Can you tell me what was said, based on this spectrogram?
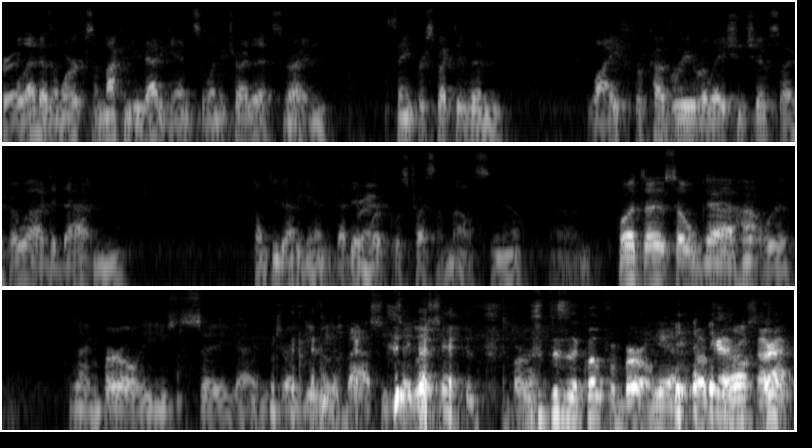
well, that doesn't work, so I'm not going to do that again. So let me try this, right? right? And same perspective in life, recovery, mm-hmm. relationships. Like, oh, well, I did that, and don't do that again. That didn't right. work. Let's try something else. You know. Um, well, it's this old guy I hunt with. His name Burl. He used to say uh, he tried to give me advice. He'd say, "Listen, Burl." This is a quote from Burl. Yeah. okay. Burl All right.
